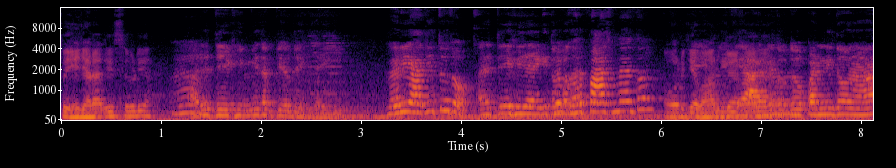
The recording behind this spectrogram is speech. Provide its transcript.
तो ये जरा जी इससे बढ़िया। हाँ। अरे देखेंगे तब की तब देख जाएगी। घर ही आती तू तो अरे देख ही जाएगी तो घर पास में है तो। और क्या बाहर क्या? आएँगे फ़ायदा? तो, तो पन्नी दो ना।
